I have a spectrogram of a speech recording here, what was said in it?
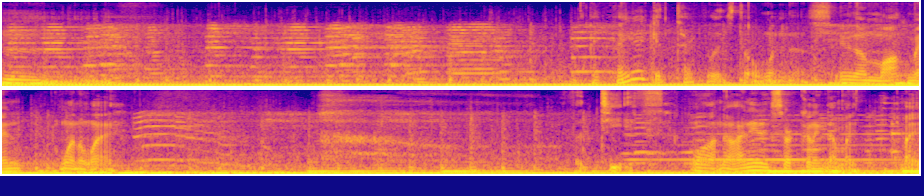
Hmm. I think I could technically still win this, even though Mothman went away. The teeth. Well, no, I need to start cutting down my my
